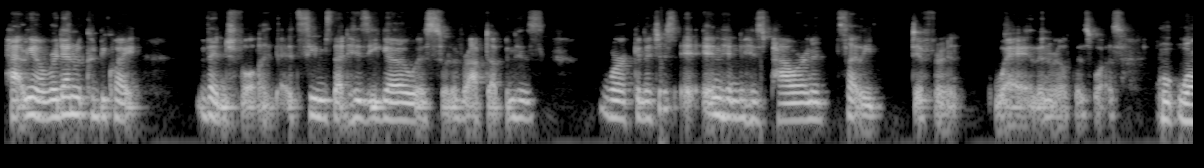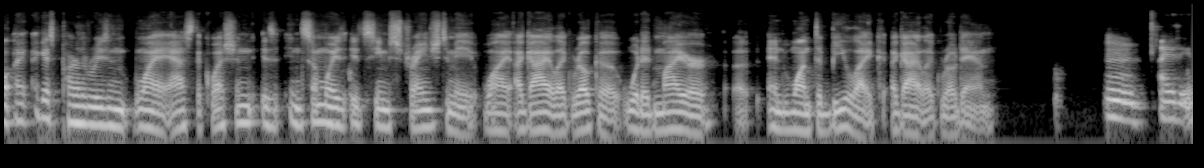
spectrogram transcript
had. You know, Rodin could be quite vengeful. It, it, seems that his ego is sort of wrapped up in his work and it just in, in his power in a slightly different way than Rilke's was. Well, I, I, guess part of the reason why I asked the question is in some ways it seems strange to me why a guy like Rilke would admire uh, and want to be like a guy like Rodin. Mm, I see.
